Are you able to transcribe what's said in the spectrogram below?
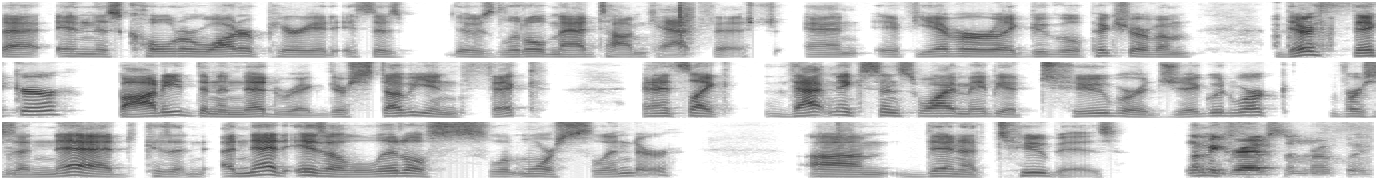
that in this colder water period, it's those those little mad tom catfish. And if you ever like Google a picture of them, they're thicker bodied than a Ned rig. They're stubby and thick. And it's like that makes sense why maybe a tube or a jig would work versus a Ned because a, a Ned is a little sl- more slender um, than a tube is. Let me grab some real quick.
